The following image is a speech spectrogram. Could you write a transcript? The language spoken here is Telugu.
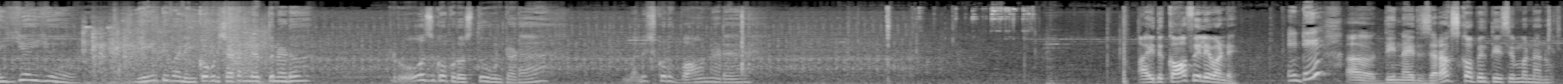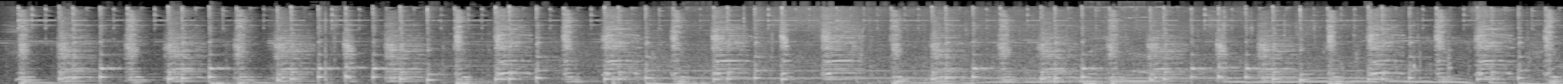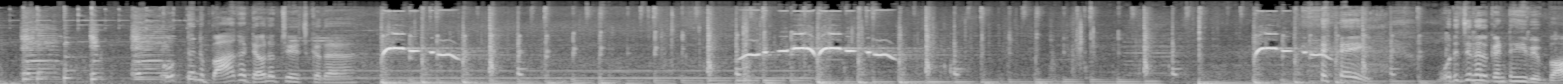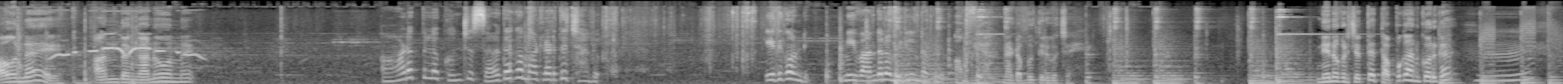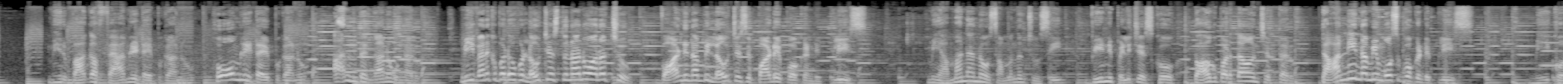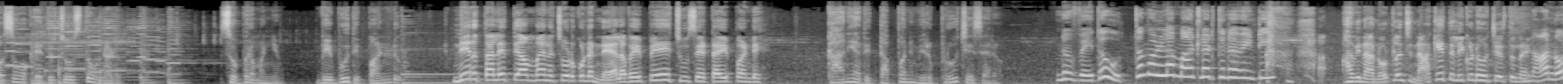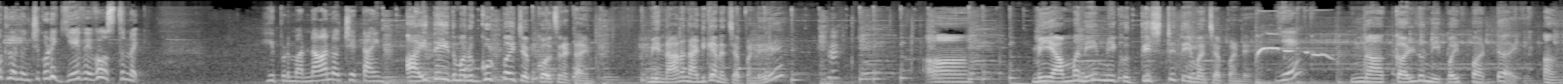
అయ్యయ్యో. ఏంటి వాళ్ళు ఇంకొకటి షటర్ లేపుతున్నాడు? రోజుకొకడు వస్తూ ఉంటాడా? మనిషి కూడా బాగున్నాడా? ఐదు కాఫీలు ఇవ్వండి ఏంటి? ఆ, దీన్ని ఐదు జెరాక్స్ కాపీలు తీసిమ్మన్నాను. కొత్తను బాగా డెవలప్ చేయొచ్చు కదా. ఒరిజినల్ కంటే ఇవి బాగున్నాయి అందంగానూ ఉన్నాయి. ఆడపిల్ల కొంచెం సరదాగా మాట్లాడితే చాలు. ఇదిగోండి మీ వందలో మిగిలిన డబ్బులు. అమ్మయ్య నా డబ్బులు తిరిగి వచ్చాయి నేను ఒకటి చెప్తే తప్పుగా అనుకోరుగా? మీరు బాగా ఫ్యామిలీ టైప్ గాను హోమ్లీ టైప్ గాను అందంగాను ఉన్నారు. మీ వెనకబడి ఒక లవ్ చేస్తున్నాను అనొచ్చు. వాణ్ణి నమ్మి లవ్ చేసి పాడైపోకండి ప్లీజ్. మీ అమ్మ నాన్న ఓ సంబంధం చూసి వీడిని పెళ్ళి చేసుకో బాగుపడతావని చెప్తారు. దాన్ని నమ్మి మోసపోకండి ప్లీజ్. మీకోసం ఒకడు ఎదురు చూస్తూ ఉన్నాడు. సుబ్రహ్మణ్యం విభూది పండు. నేను తలెత్తే అమ్మాయిని చూడకుండా నేల వైపే చూసే టైప్ అండి. కానీ అది తప్పని మీరు ప్రూవ్ చేశారు. నువ్వేదో ఉత్తముళ్ళ మాట్లాడుతున్నావేంటి? అవి నా నోట్లోంచి నాకే తెలియకుండా వచ్చేస్తున్నాయి. నా నోట్ల నుంచి కూడా ఏవేవో వస్తున్నాయి. ఇప్పుడు మా నాన్న వచ్చే టైం. అయితే ఇది మనం గుడ్ బై చెప్పుకోవాల్సిన టైం. మీ నాన్నని అడిగానని చెప్పండి. ఆ, మీ అమ్మని మీకు దిష్టి తీయమని చెప్పండి. ఏ? నా కళ్ళు నీపై పడ్డాయి. ఆ,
